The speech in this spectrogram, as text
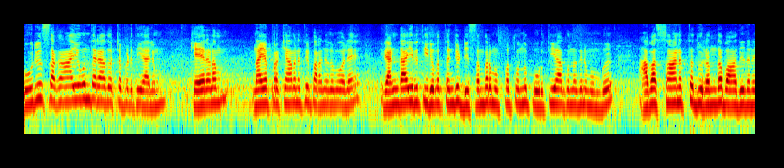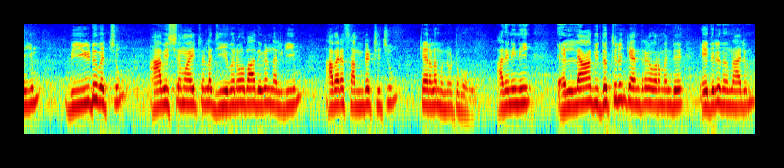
ഒരു സഹായവും തരാതെ ഒറ്റപ്പെടുത്തിയാലും കേരളം നയപ്രഖ്യാപനത്തിൽ പറഞ്ഞതുപോലെ രണ്ടായിരത്തി ഇരുപത്തഞ്ച് ഡിസംബർ മുപ്പത്തൊന്ന് പൂർത്തിയാക്കുന്നതിന് മുമ്പ് അവസാനത്തെ ദുരന്ത ബാധിതനെയും വീട് വെച്ചും ആവശ്യമായിട്ടുള്ള ജീവനോപാധികൾ നൽകിയും അവരെ സംരക്ഷിച്ചും കേരളം മുന്നോട്ട് പോകും. അതിനി എല്ലാ വിധത്തിലും കേന്ദ്ര ഗവൺമെന്റ് എതിര് നിന്നാലും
